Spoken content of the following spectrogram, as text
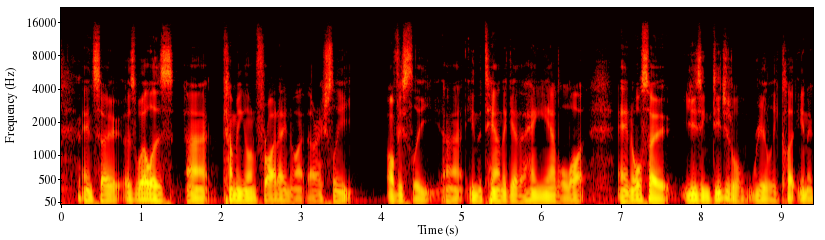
and so, as well as uh, coming on Friday night, they're actually obviously uh, in the town together, hanging out a lot, and also using digital really in a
